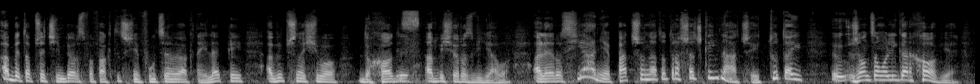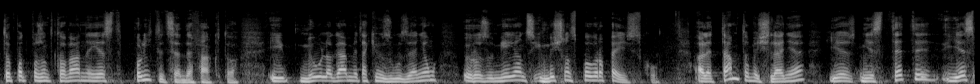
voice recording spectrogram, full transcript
Aby to przedsiębiorstwo faktycznie funkcjonowało jak najlepiej, aby przynosiło dochody, aby się rozwijało. Ale Rosjanie patrzą na to troszeczkę inaczej. Tutaj rządzą oligarchowie. To podporządkowane jest polityce de facto. I my ulegamy takim złudzeniom, rozumiejąc i myśląc po europejsku. Ale tamto myślenie jest, niestety jest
